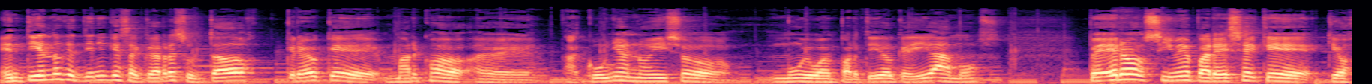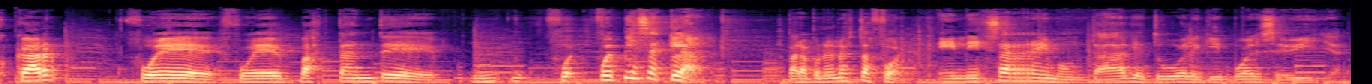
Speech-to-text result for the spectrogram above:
Entiendo que tiene que sacar resultados, creo que Marcos eh, Acuñas no hizo muy buen partido que digamos, pero sí me parece que, que Oscar fue, fue bastante. Fue, fue pieza clave, para ponerlo de esta forma, en esa remontada que tuvo el equipo del Sevilla.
